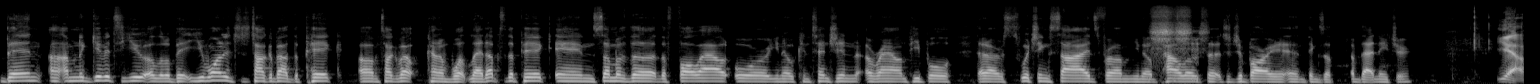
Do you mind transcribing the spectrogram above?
Ben, uh, I'm going to give it to you a little bit. You wanted to talk about the pick, um, talk about kind of what led up to the pick and some of the the fallout or you know contention around people that are switching sides from you know Paolo to, to Jabari and things of, of that nature. Yeah.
